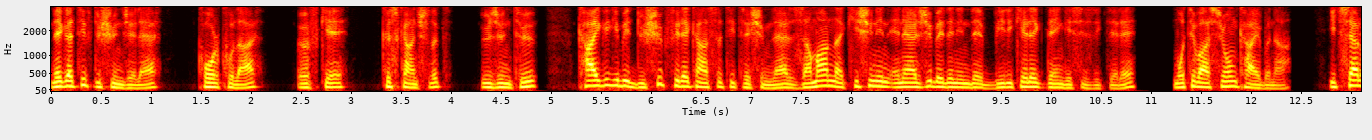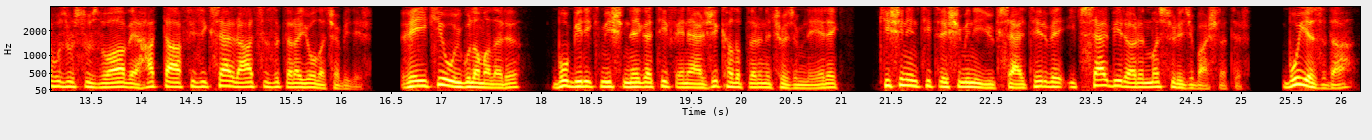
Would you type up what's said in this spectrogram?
Negatif düşünceler, korkular, öfke, kıskançlık, üzüntü, kaygı gibi düşük frekanslı titreşimler zamanla kişinin enerji bedeninde birikerek dengesizliklere, motivasyon kaybına, içsel huzursuzluğa ve hatta fiziksel rahatsızlıklara yol açabilir. R2 uygulamaları, bu birikmiş negatif enerji kalıplarını çözümleyerek kişinin titreşimini yükseltir ve içsel bir arınma süreci başlatır. Bu yazıda,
